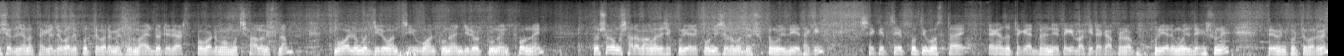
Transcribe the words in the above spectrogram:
বিষয়ে জানা থাকলে যোগাযোগ করতে পারে মেসেজ মায়ের টেরার্স provider Mohammad Shah Alam Islam, mobile number zero one three one two nine zero two nine four nine. দর্শক, আমরা সারা বাংলাদেশে কুরিয়ারের কন্ডিশনের মধ্যে শুকনো মরিচ দিয়ে থাকি। সেক্ষেত্রে প্রতি বস্তায় এক হাজার টাকা অ্যাডভান্স দিয়ে থাকি। বাকি টাকা আপনারা কুরিয়ারের মরিচ দেখে শুনে পেমেন্ট করতে পারবেন।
